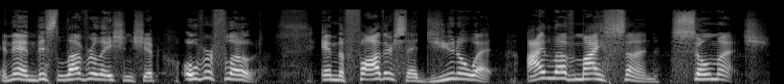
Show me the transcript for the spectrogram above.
And then this love relationship overflowed and the father said, Do you know what? I love my son so much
